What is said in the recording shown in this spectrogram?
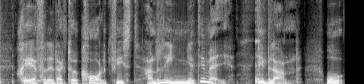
Chefredaktör Karlqvist, han ringer till mig ibland och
